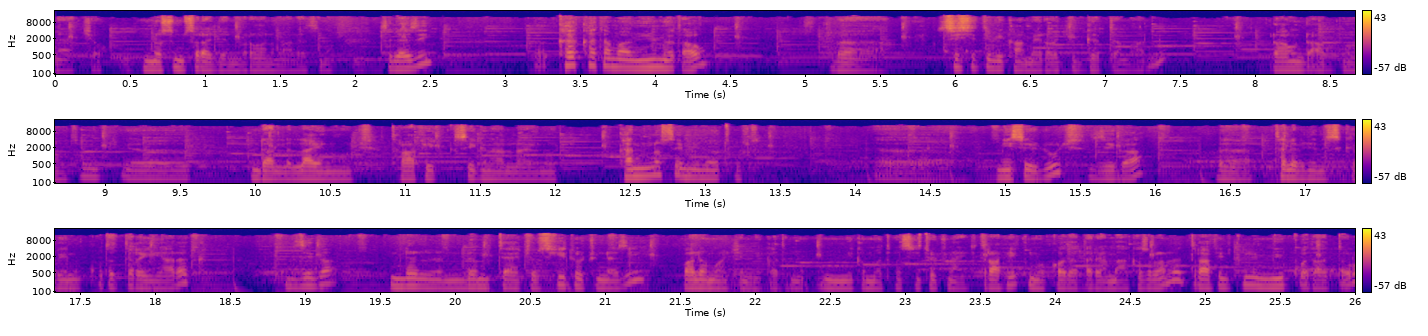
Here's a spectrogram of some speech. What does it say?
ናቸው፣ እነሱም ስራ ጀምረዋል ማለት ነው። ስለዚህ ከከተማ የሚመጣው በ CCTV ካሜራዎች ይገጠማሉ። roundabout ኦች እንዳለ line ኦች፣ traffic signal line ኦች ከነሱ የሚመጡት ሜሴጆች እዚህ በቴሌቪዥን screen ቁጥጥር እያደረግ እዚህ እንደምታያቸው seat ኦች እነዚህ ባለሙያዎች የሚቀመጡበት seat ኦች ናቸው። ትራፊክ መቆጣጠሪያ ማዕከል ስለሆነ ትራፊክን የሚቆጣጠሩ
